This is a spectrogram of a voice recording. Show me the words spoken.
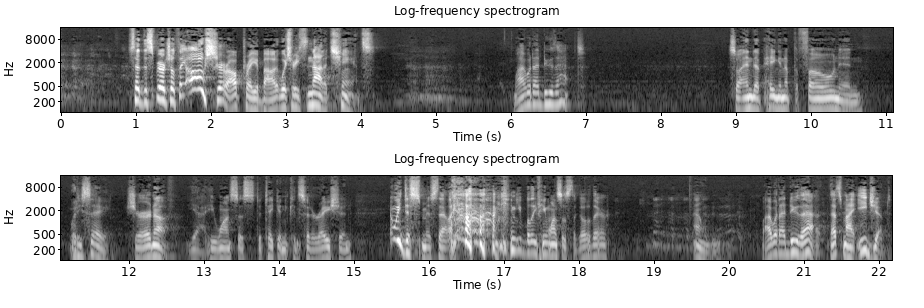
said the spiritual thing, oh, sure, I'll pray about it, which is not a chance. Why would I do that? So I end up hanging up the phone, and what do he say? Sure enough, yeah, he wants us to take into consideration. And we dismiss that. Like, can you believe he wants us to go there? I don't why would I do that? That's my Egypt.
